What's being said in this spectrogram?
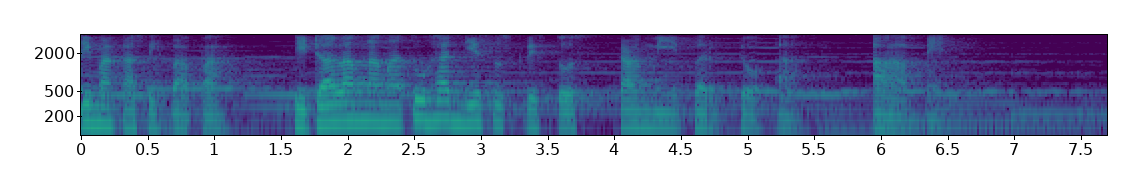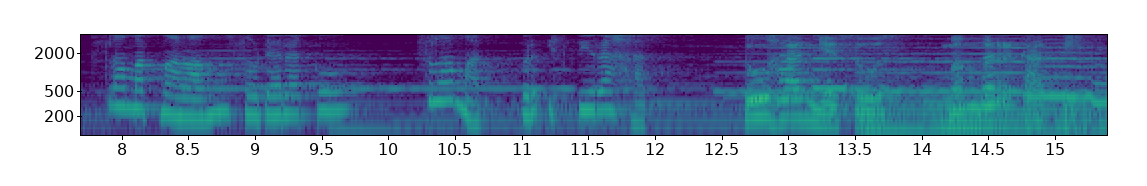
Terima kasih Bapa. Di dalam nama Tuhan Yesus Kristus kami berdoa. Amin. Selamat malam saudaraku. Selamat beristirahat. Tuhan Yesus memberkati.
